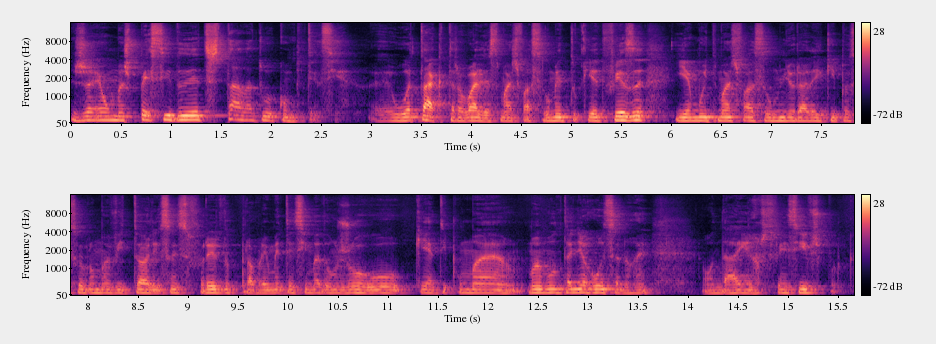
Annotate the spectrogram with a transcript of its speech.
já é uma espécie de atestado à tua competência eh, o ataque trabalha-se mais facilmente do que a defesa e é muito mais fácil melhorar a equipa sobre uma vitória sem sofrer do que propriamente em cima de um jogo que é tipo uma, uma montanha russa, não é? Onde há erros defensivos, porque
